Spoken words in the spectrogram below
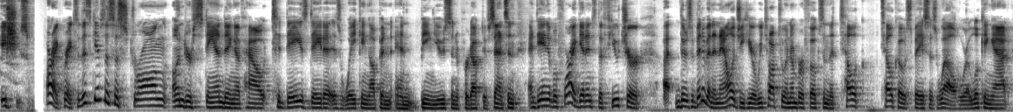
issues. All right, great. So this gives us a strong understanding of how today's data is waking up and, and being used in a productive sense. And, and Daniel, before I get into the future, uh, there's a bit of an analogy here. We talked to a number of folks in the tele- telco space as well who are looking at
